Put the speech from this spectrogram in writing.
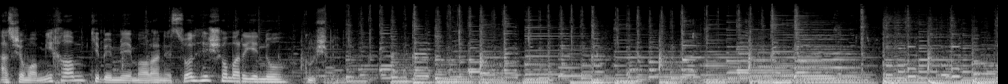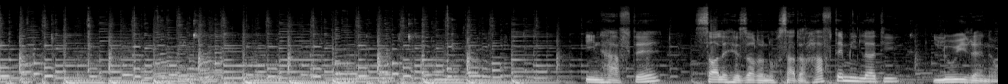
از شما می‌خوام که به معماران صلح شماره 9 گوش بدید این هفته سال 1907 میلادی لوی رنو.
